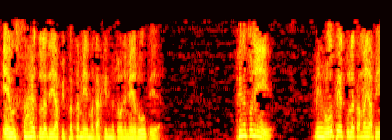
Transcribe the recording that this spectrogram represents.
ඒ උත්සාහය තුළදී අපි ප්‍රථමයෙන්ම දකින්නට ඕනේ මේ රූපය. පින්නතුනේ මේ රූපය තුල තමයි අපි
